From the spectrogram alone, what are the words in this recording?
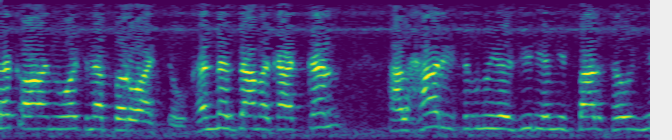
ተቃዋሚዎች ነበሯቸው። ከነዛ መካከል አልሐሪስ ብኑ የዚድ የሚባል ሰውዬ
